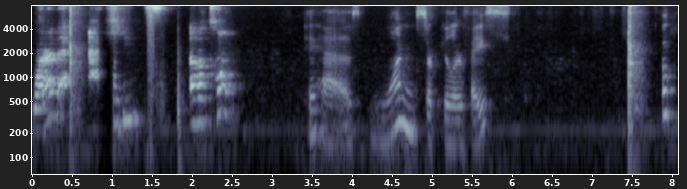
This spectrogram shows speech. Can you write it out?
What are the attributes of a cone? It has one circular face. Oh,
